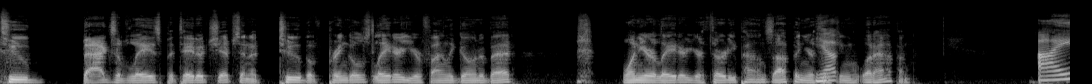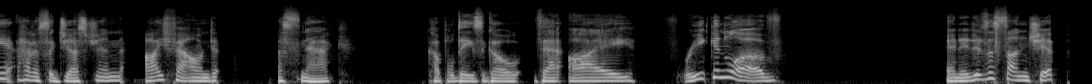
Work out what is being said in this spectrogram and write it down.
Two bags of Lay's potato chips and a tube of Pringles later, you're finally going to bed. One year later, you're 30 pounds up, and you're Yep. thinking, "What happened?" I have a suggestion. I found a snack a couple days ago that I freaking love. And it is a sun chip,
